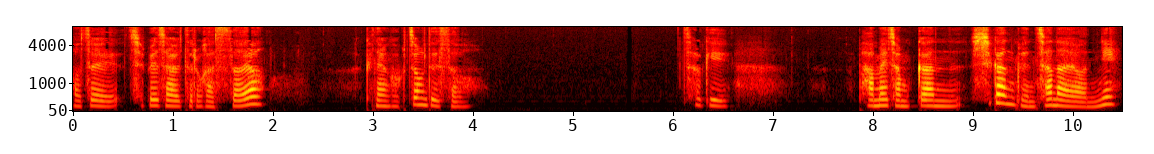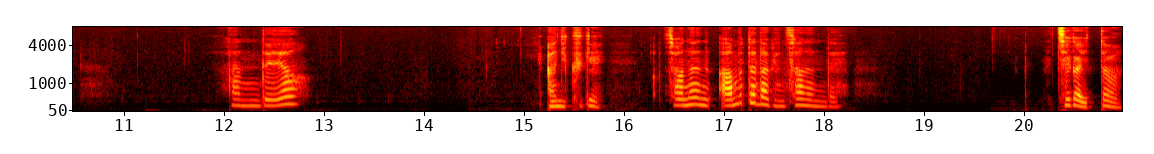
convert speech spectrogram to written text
어제 집에 잘 들어갔어요? 그냥 걱정돼서. 저기, 밤에 잠깐 시간 괜찮아요, 언니? 안 돼요? 아니, 그게 저는 아무 때나 괜찮은데. 제가 이따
